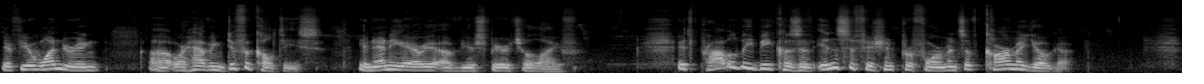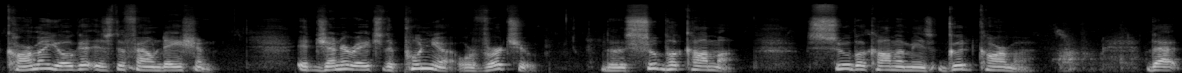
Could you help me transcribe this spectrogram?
If you're wondering uh, or having difficulties in any area of your spiritual life, it's probably because of insufficient performance of karma yoga. Karma yoga is the foundation. It generates the punya or virtue, the subha karma. Subha karma means good karma that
